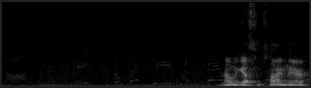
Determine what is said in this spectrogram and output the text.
9, 8. The red team has failed Now we got some time there.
